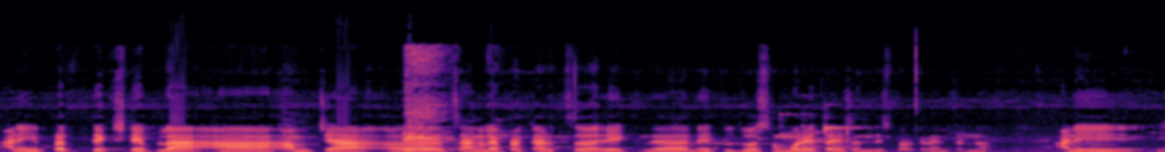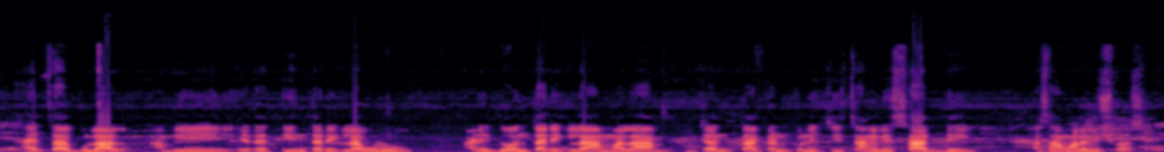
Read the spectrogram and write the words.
आणि प्रत्येक स्टेपला आमच्या चांगल्या प्रकारचं एक नेतृत्व समोर येत आहे संदेश पारकर यांकडनं. आणि ह्याचा गुलाल आम्ही येत्या तीन तारीखला उडवू आणि दोन तारीखला आम्हाला जनता कणकोलीची चांगली साथ देईल असा आम्हाला विश्वास आहे.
